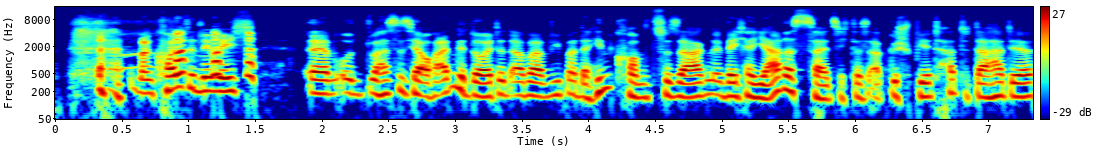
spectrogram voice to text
man konnte nämlich, ähm, und du hast es ja auch angedeutet, aber wie man da hinkommt, zu sagen, in welcher Jahreszeit sich das abgespielt hat, da hatte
